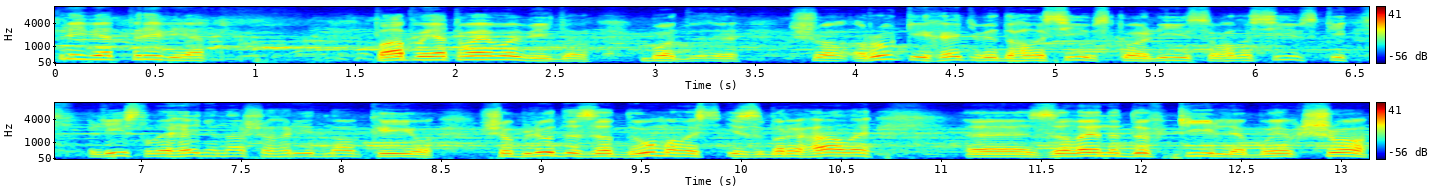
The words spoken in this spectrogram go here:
Привет, привет. Папа, я твоєго видел. От, е, що руки геть від Голосіївського лісу, Голосіївський ліс легені нашого рідного Києва, щоб люди задумались і зберігали е, зелене довкілля. Бо якщо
